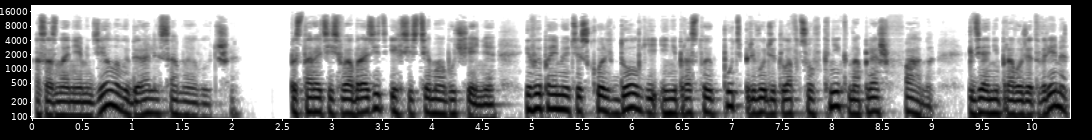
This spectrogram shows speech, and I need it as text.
а сознанием дела выбирали самое лучшее. Постарайтесь вообразить их систему обучения, и вы поймете, сколь долгий и непростой путь приводит ловцов книг на пляж Фана, где они проводят время,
